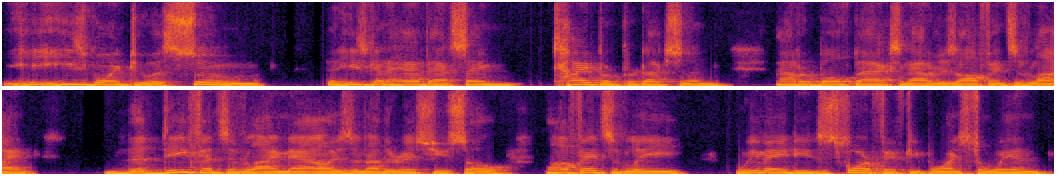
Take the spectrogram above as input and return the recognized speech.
he, he's going to assume that he's going to have that same type of production out of both backs and out of his offensive line. The defensive line now is another issue. So offensively, we may need to score 50 points to win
